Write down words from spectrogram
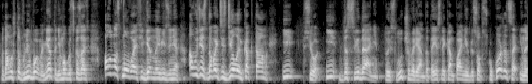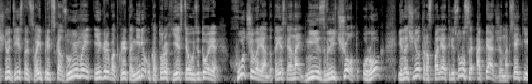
Потому что в любой момент они могут сказать, а у нас новое офигенное видение, а вот здесь давайте сделаем как там. И все, и до свидания. То есть лучший вариант это если компания Ubisoft скукожится и начнет действовать свои предсказуемые игры в открытом мире, у которых есть аудитория. Худший вариант это если она не извлечет урок и начнет распалять ресурсы, опять же, на всякие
